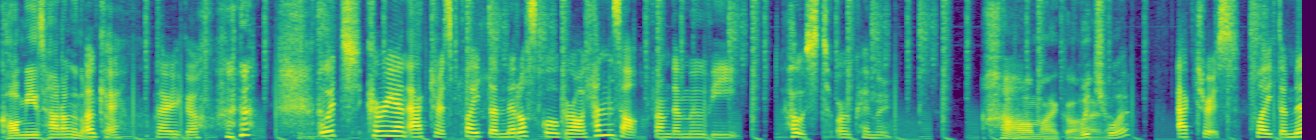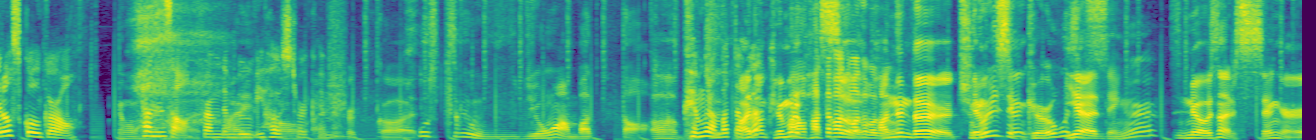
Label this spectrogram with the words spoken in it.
거미 사랑은 없다. Okay, there you go. Which Korean actress played the middle school girl Hyunseo from the movie Host or 괴물? Oh my god. Which what? Actress played the middle school girl Oh, Hyunseo from the I- movie Host or oh, I 괴물. forgot. 호스트 영화 안 봤다. 아, 괴물 안 봤다고요? 아니 난 괴물을 아, 봤다, 봤어. 봤다, 봤다, 봤다. 봤는데 There is a 중학생. girl with Yeah. a singer? No, it's not a singer,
